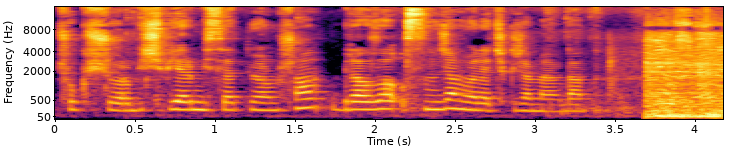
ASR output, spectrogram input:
Çok üşüyorum. Hiçbir yerimi hissetmiyorum şu an. Biraz daha ısınacağım öyle çıkacağım evden. Arkadaşlar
